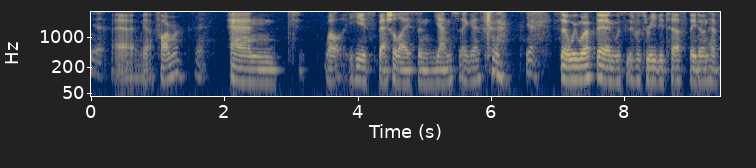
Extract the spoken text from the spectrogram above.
Yeah. uh, yeah, farmer, Yeah. And well, he is specialized in yams, I guess. Yeah. so we worked there, and it was it was really tough. They don't have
